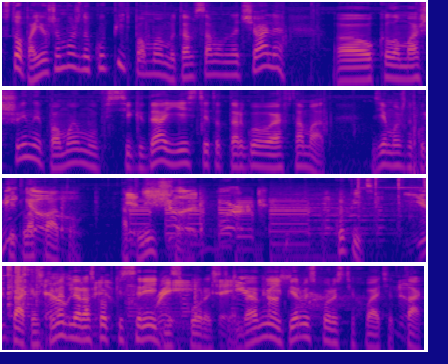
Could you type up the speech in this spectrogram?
Стоп, а ее уже можно купить, по-моему, там в самом начале, э, около машины, по-моему, всегда есть этот торговый автомат, где можно купить лопату. Отлично. Купить. Так, инструмент для раскопки средней скорости. Да, мне и первой скорости хватит. Так,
